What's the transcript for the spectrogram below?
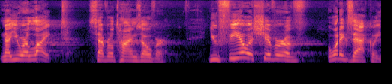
Now, you are liked several times over. You feel a shiver of what exactly?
